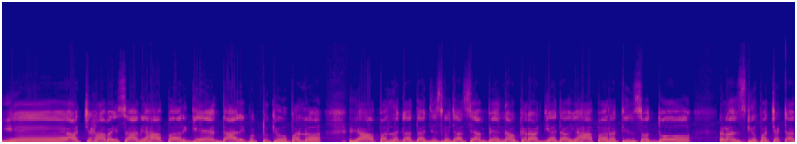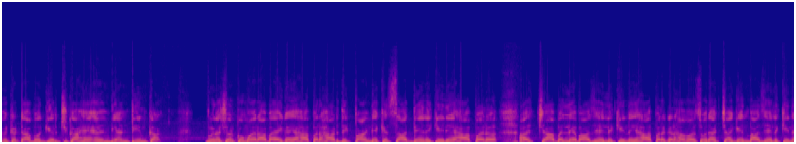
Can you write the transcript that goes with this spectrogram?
ये अच्छा हाँ भाई साहब, यहाँ पर गेंद डायरेक्ट विकेटों के ऊपर यहाँ पर लगा था, जिस वजह से एम्पेयर ने आउट करार दिया था। यहाँ पर 302 रन के ऊपर चट्टा विकेट अब गिर चुका है इंडियन टीम का। भुवनेश्वर कुमार अब आएगा यहाँ पर हार्दिक पांड्या के साथ देने के लिए यहाँ पर। अच्छा बल्लेबाज है लेकिन यहाँ पर अगर हम सो अच्छा गेंदबाज है लेकिन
